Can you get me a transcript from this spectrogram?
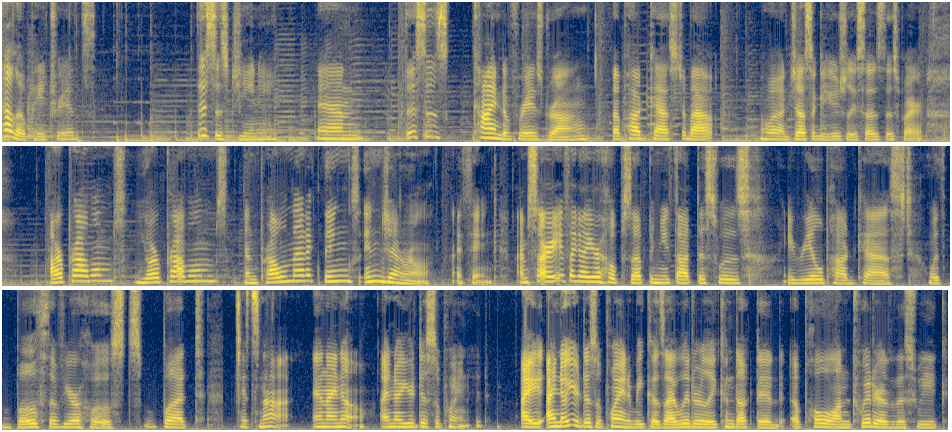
Hello, Patriots. This is Jeannie, and this is kind of Raised Wrong, a podcast about, well, Jessica usually says this part, our problems, your problems, and problematic things in general, I think. I'm sorry if I got your hopes up and you thought this was a real podcast with both of your hosts, but it's not. And I know. I know you're disappointed. I, I know you're disappointed because I literally conducted a poll on Twitter this week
